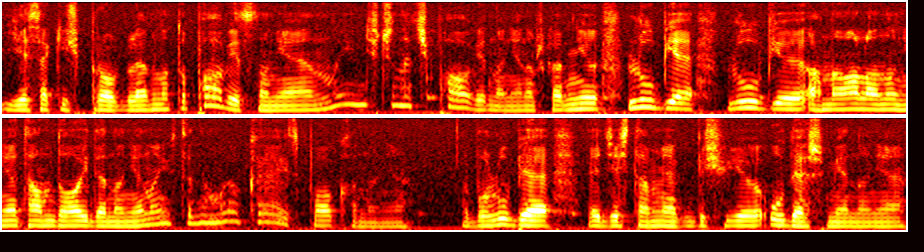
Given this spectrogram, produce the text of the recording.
jest jakiś problem, no to powiedz, no nie, no i dziewczyna ci powie, no nie, na przykład nie, lubię, lubię Anola, no nie, tam dojdę, no nie, no i wtedy mówię, okej, okay, spoko, no nie, albo lubię gdzieś tam jakbyś uderz mnie, no nie,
